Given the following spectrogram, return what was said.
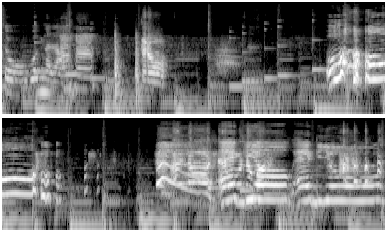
So, wag na lang. Mhm. True. Oh! Ano? egg yolk! Egg yolk!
